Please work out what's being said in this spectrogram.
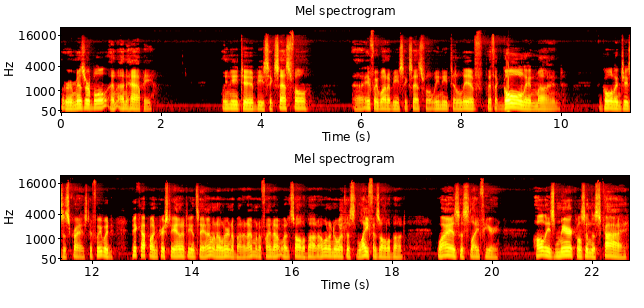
We were miserable and unhappy. We need to be successful. Uh, if we want to be successful, we need to live with a goal in mind, a goal in Jesus Christ. If we would pick up on Christianity and say, I'm going to learn about it, I'm going to find out what it's all about, I want to know what this life is all about. Why is this life here? All these miracles in the sky,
